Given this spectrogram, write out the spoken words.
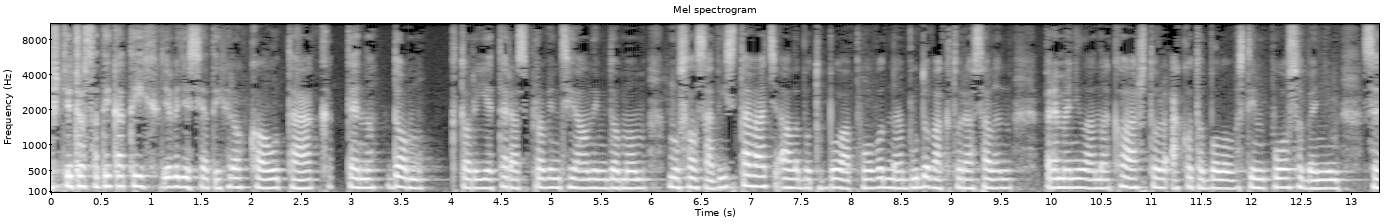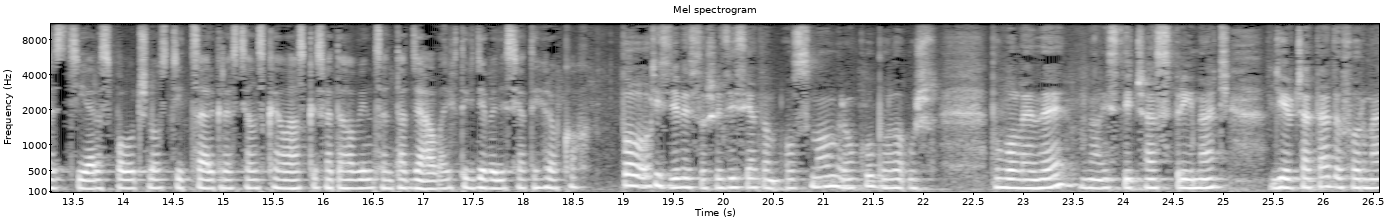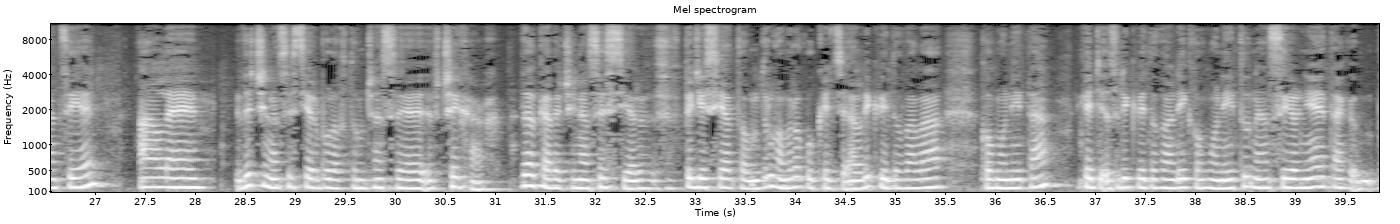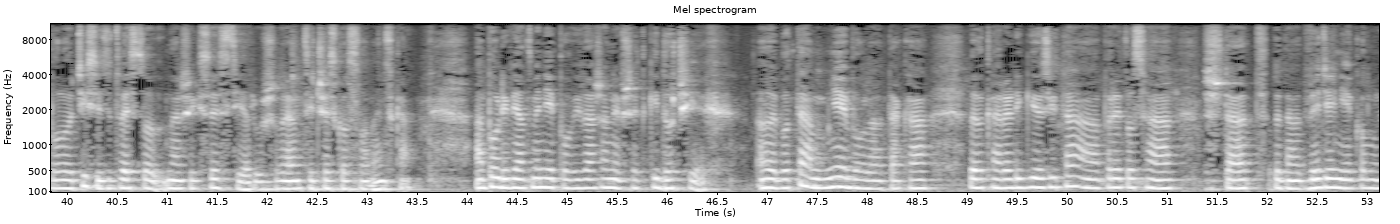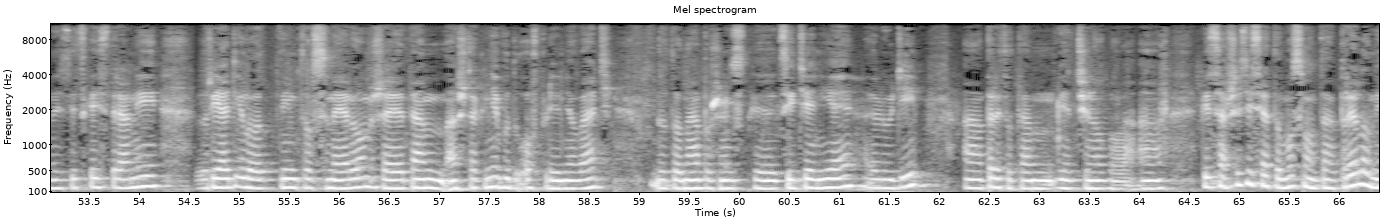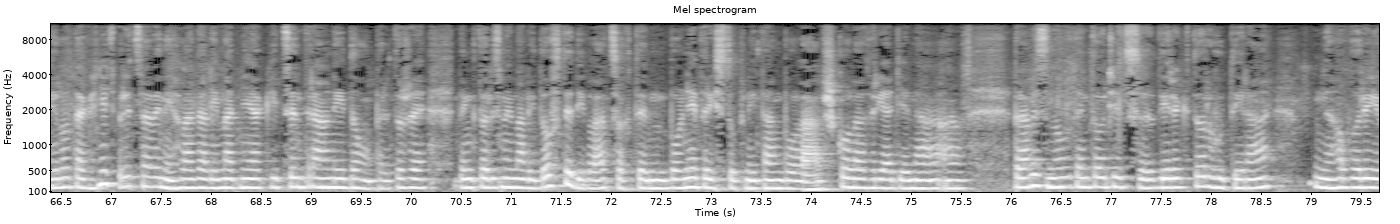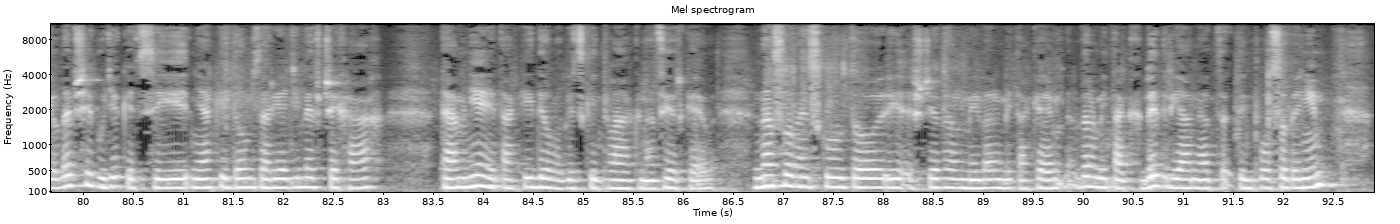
Ešte čo sa týka tých 90. rokov, tak ten dom, ktorý je teraz provinciálnym domom, musel sa vystavať, alebo to bola pôvodná budova, ktorá sa len premenila na kláštor, ako to bolo s tým pôsobením sestier spoločnosti Cer kresťanskej lásky svätého Vincenta ďalej v tých 90. rokoch. Po 1968 roku bolo už povolené na istý čas príjmať dievčatá do formácie, ale Väčšina sestier bola v tom čase v Čechách. Veľká väčšina sestier v 52. roku, keď sa likvidovala komunita, keď zlikvidovali komunitu násilne, tak bolo 1200 našich sestier už v rámci Československa. A boli viac menej povyvážané všetky do Čiech lebo tam nebola taká veľká religiozita a preto sa štát, teda vedenie komunistickej strany riadilo týmto smerom, že tam až tak nebudú ovplyvňovať toto náboženské cítenie ľudí a preto tam väčšinou bola. A keď sa v 68. to prelomilo, tak hneď predstavení hľadali mať nejaký centrálny dom, pretože ten, ktorý sme mali dovtedy v Lácoch, ten bol neprístupný, tam bola škola zriadená a práve znovu tento otec, direktor Hutira, hovorí, lepšie bude, keď si nejaký dom zariadíme v Čechách, tam nie je taký ideologický tlak na církev. Na Slovensku to je ešte veľmi, veľmi také, veľmi tak bedria nad tým pôsobením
